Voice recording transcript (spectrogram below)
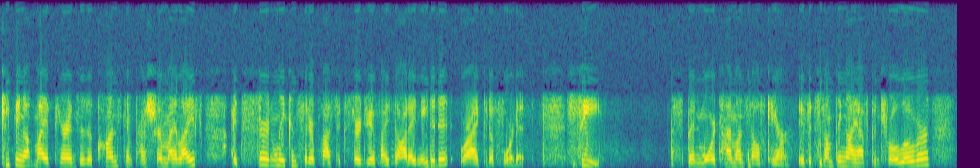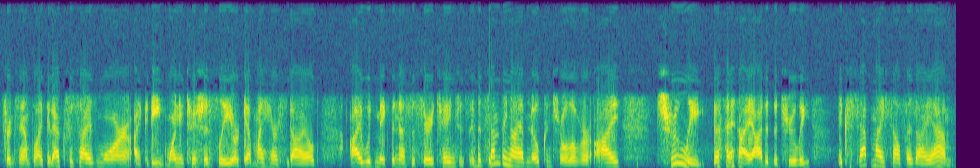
Keeping up my appearance is a constant pressure in my life. I'd certainly consider plastic surgery if I thought I needed it or I could afford it. C, spend more time on self-care. If it's something I have control over, for example, I could exercise more, I could eat more nutritiously or get my hair styled, I would make the necessary changes. If it's something I have no control over, I truly, I added the truly, accept myself as I am.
